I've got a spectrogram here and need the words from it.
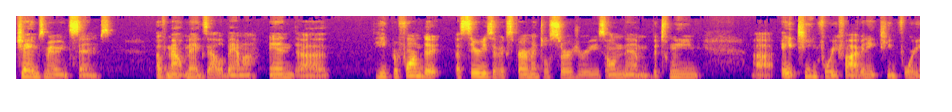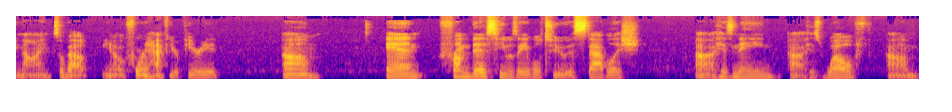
James Marion Sims of Mount Meigs, Alabama. And uh, he performed a, a, series of experimental surgeries on them between uh, 1845 and 1849. So about, you know, four and a half year period. Um, and from this, he was able to establish uh, his name, uh, his wealth, um,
